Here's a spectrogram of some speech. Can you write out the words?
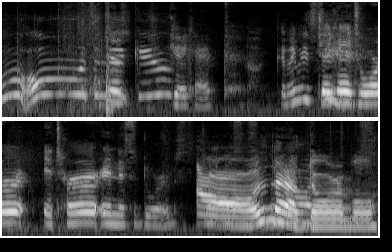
Ooh, oh, it's a cute? JK. Can I see? JK, it's her, it's her and it's adorbs. Oh, isn't that adorable?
